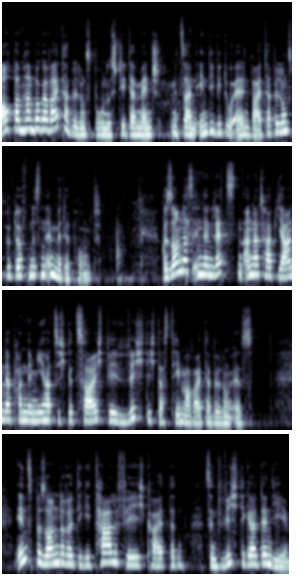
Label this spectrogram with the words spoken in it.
Auch beim Hamburger Weiterbildungsbonus steht der Mensch mit seinen individuellen Weiterbildungsbedürfnissen im Mittelpunkt. Besonders in den letzten anderthalb Jahren der Pandemie hat sich gezeigt, wie wichtig das Thema Weiterbildung ist. Insbesondere digitale Fähigkeiten sind wichtiger denn je.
